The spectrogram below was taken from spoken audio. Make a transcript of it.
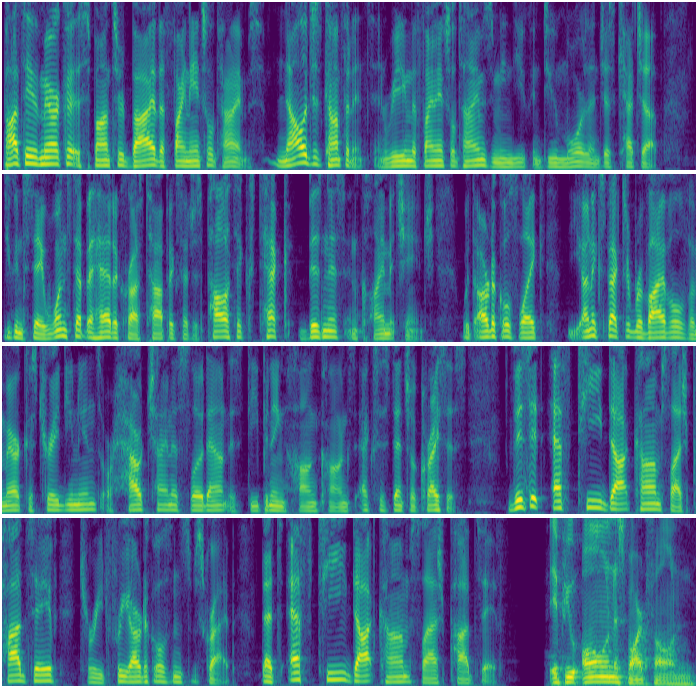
Pod Save America is sponsored by the Financial Times. Knowledge is confidence, and reading the Financial Times means you can do more than just catch up. You can stay one step ahead across topics such as politics, tech, business, and climate change, with articles like The Unexpected Revival of America's Trade Unions or How China's Slowdown is Deepening Hong Kong's Existential Crisis. Visit ft.com slash podsave to read free articles and subscribe. That's ft.com slash podsave. If you own a smartphone,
